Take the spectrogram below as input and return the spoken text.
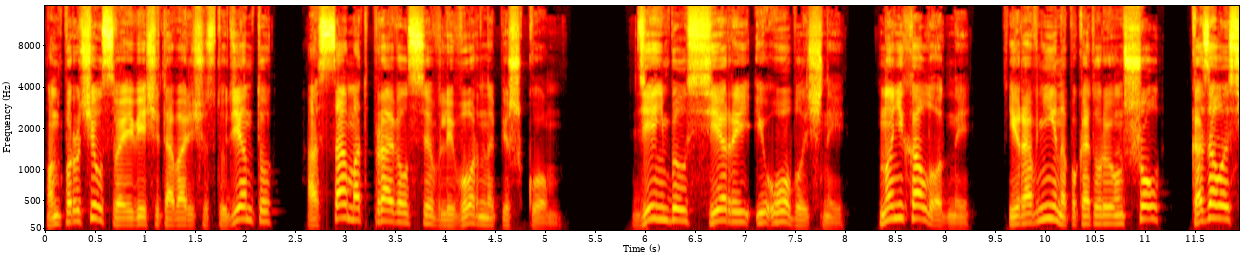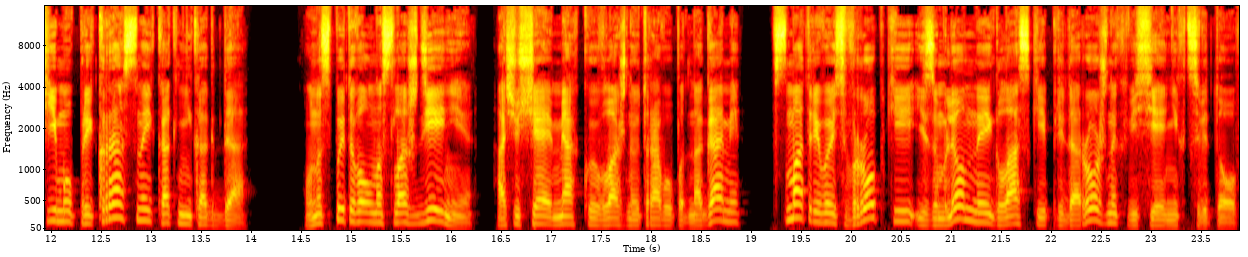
Он поручил свои вещи товарищу-студенту, а сам отправился в Ливорно пешком. День был серый и облачный, но не холодный, и равнина, по которой он шел, казалась ему прекрасной, как никогда. Он испытывал наслаждение, ощущая мягкую влажную траву под ногами, всматриваясь в робкие, изумленные глазки придорожных весенних цветов.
